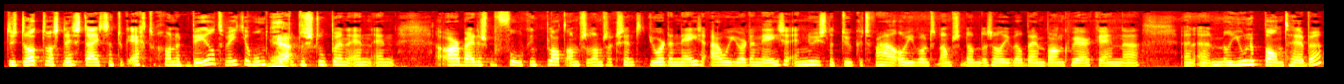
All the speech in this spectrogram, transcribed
Dus dat was destijds natuurlijk echt gewoon het beeld, weet je. Hondpoep Ja. op de stoepen en, en arbeidersbevolking, plat Amsterdams accent... Jordanezen, oude Jordanezen. En nu is natuurlijk het verhaal... oh, je woont in Amsterdam, dan zal je wel bij een bank werken... en eh, een, een miljoenenpand hebben...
